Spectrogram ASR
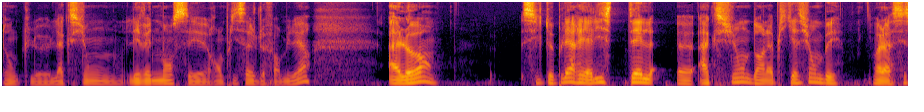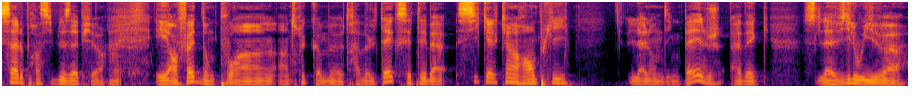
donc l'action, l'événement, c'est remplissage de formulaire, alors, s'il te plaît, réalise telle euh, action dans l'application B. Voilà, c'est ça le principe de Zapier. Et en fait, donc pour un, truc comme euh, TravelTech, c'était bah, si quelqu'un remplit la landing page avec la ville où il va,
